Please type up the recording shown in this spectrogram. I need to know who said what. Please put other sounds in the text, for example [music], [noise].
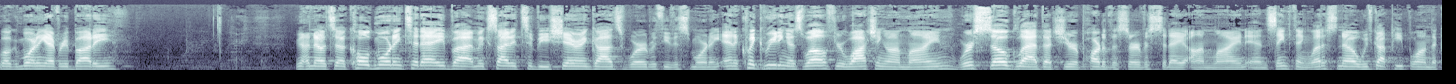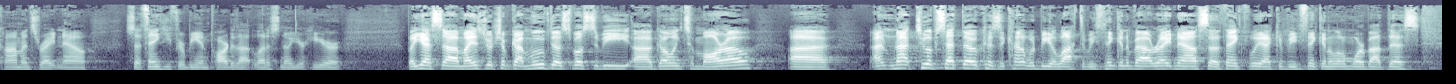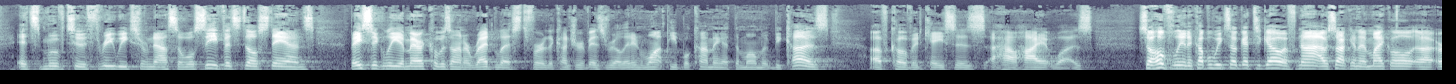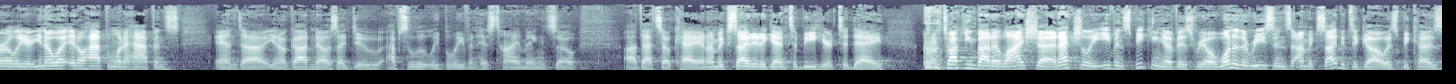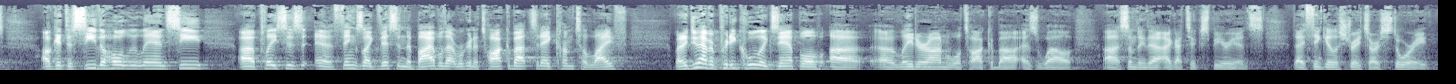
Speaker 1: Well, good morning, everybody. I know it's a cold morning today, but I'm excited to be sharing God's word with you this morning. And a quick reading as well if you're watching online. We're so glad that you're a part of the service today online. And same thing, let us know. We've got people on the comments right now, so thank you for being part of that. Let us know you're here. But yes, uh, my Israel trip got moved. I was supposed to be uh, going tomorrow. Uh, I'm not too upset though, because it kind of would be a lot to be thinking about right now. So thankfully, I could be thinking a little more about this. It's moved to three weeks from now, so we'll see if it still stands. Basically, America was on a red list for the country of Israel. They didn't want people coming at the moment because of COVID cases, uh, how high it was. So hopefully, in a couple weeks, I'll get to go. If not, I was talking to Michael uh, earlier. You know what? It'll happen when it happens. And, uh, you know, God knows I do absolutely believe in his timing. So uh, that's okay. And I'm excited again to be here today [clears throat] talking about Elisha. And actually, even speaking of Israel, one of the reasons I'm excited to go is because I'll get to see the Holy Land, see uh, places, uh, things like this in the Bible that we're going to talk about today come to life. But I do have a pretty cool example uh, uh later on we'll talk about as well, uh, something that I got to experience that I think illustrates our story.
